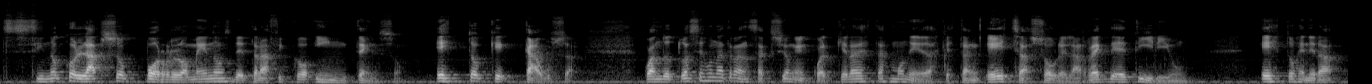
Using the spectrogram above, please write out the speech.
si no colapso, por lo menos de tráfico intenso. ¿Esto qué causa? Cuando tú haces una transacción en cualquiera de estas monedas que están hechas sobre la red de Ethereum, esto genera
